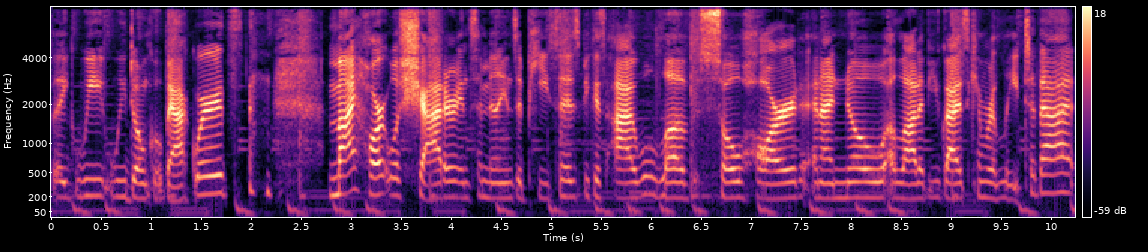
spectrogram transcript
Like we we don't go backwards. My heart will shatter into millions of pieces because i will love so hard. And i know a lot of you guys can relate to that.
